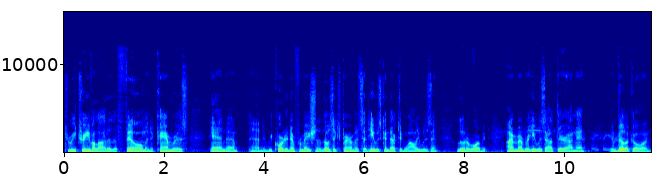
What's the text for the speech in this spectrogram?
to retrieve a lot of the film and the cameras and uh, and the recorded information of those experiments that he was conducting while he was in lunar orbit. I remember he was out there on that umbilical and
